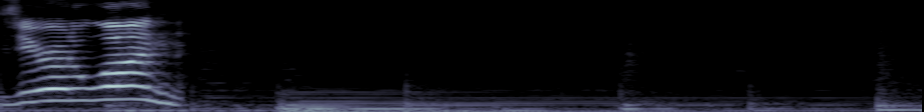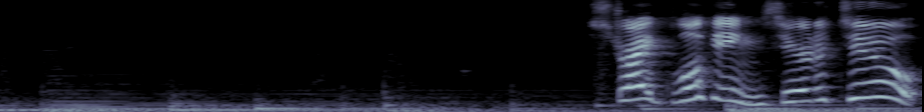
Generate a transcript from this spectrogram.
0 to 1. Strike looking 0 to 2.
